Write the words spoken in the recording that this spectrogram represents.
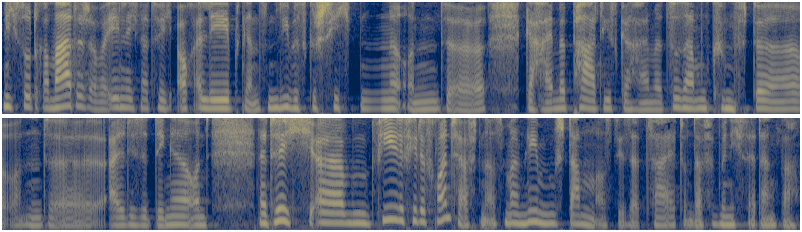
nicht so dramatisch, aber ähnlich natürlich auch erlebt, ganzen Liebesgeschichten und äh, geheime Partys, geheime Zusammenkünfte und äh, all diese Dinge. Und natürlich ähm, viele, viele Freundschaften aus meinem Leben stammen aus dieser Zeit und dafür bin ich sehr dankbar.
